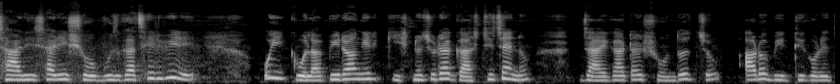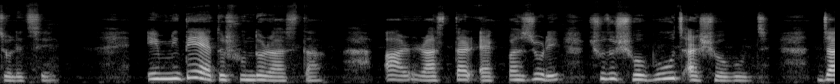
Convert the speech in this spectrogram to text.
সারি সারি সবুজ গাছের ভিড়ে ওই গোলাপি রঙের কৃষ্ণচূড়া গাছটি যেন জায়গাটার সৌন্দর্য আরও বৃদ্ধি করে চলেছে। এমনিতেই এত সুন্দর রাস্তা আর রাস্তার এক পাশ জুড়ে শুধু সবুজ আর সবুজ, যা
